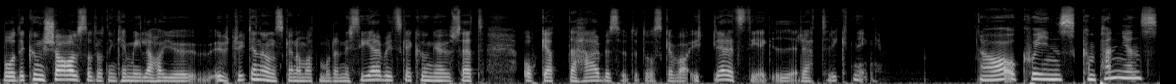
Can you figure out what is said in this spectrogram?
Både kung Charles och drottning Camilla har ju uttryckt en önskan om att modernisera brittiska kungahuset och att det här beslutet då ska vara ytterligare ett steg i rätt riktning. Ja, och Queens Companions,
